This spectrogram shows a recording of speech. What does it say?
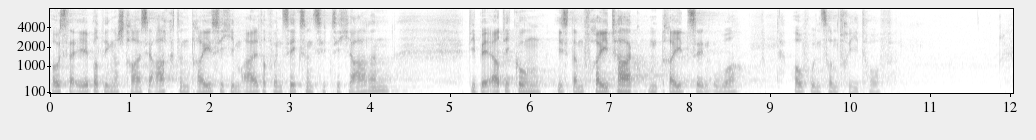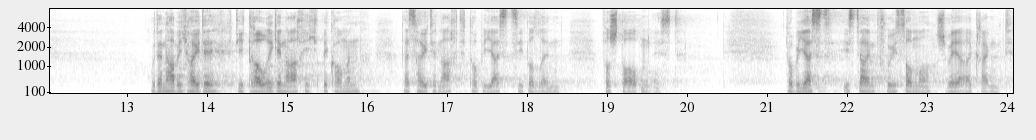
aus der Eberdinger Straße 38 im Alter von 76 Jahren. Die Beerdigung ist am Freitag um 13 Uhr auf unserem Friedhof. Und dann habe ich heute die traurige Nachricht bekommen, dass heute Nacht Tobias Zibberlen verstorben ist. Tobias ist ja im Frühsommer schwer erkrankt.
